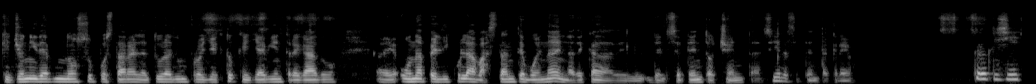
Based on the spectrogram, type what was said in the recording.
que Johnny Depp no supo estar a la altura de un proyecto que ya había entregado eh, una película bastante buena en la década del, del 70-80, sí, era 70 creo. Creo que sí.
